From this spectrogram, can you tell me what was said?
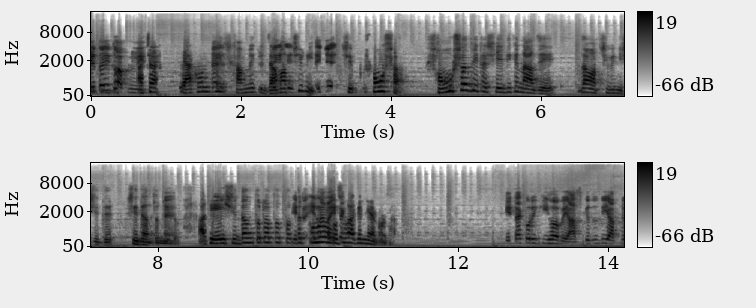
নেতাই তো আপনি। আচ্ছা এখন কি হ্যাঁ। সামনে কি জামাত শিবির? এই যে সমস্যা। সমস্যা যেটা সেই দিকে না যে জামাত শিবির নিষিদ্ধের সিদ্ধান্ত নিল। আচ্ছা এই সিদ্ধান্তটা তো তাদের হ্যাঁ। পনেরো বছর আগে নেওয়ার কথা। এটা করে কি হবে? আজকে যদি আপনি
